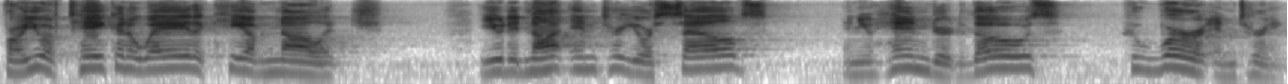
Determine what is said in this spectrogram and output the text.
for you have taken away the key of knowledge. You did not enter yourselves, and you hindered those who were entering.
